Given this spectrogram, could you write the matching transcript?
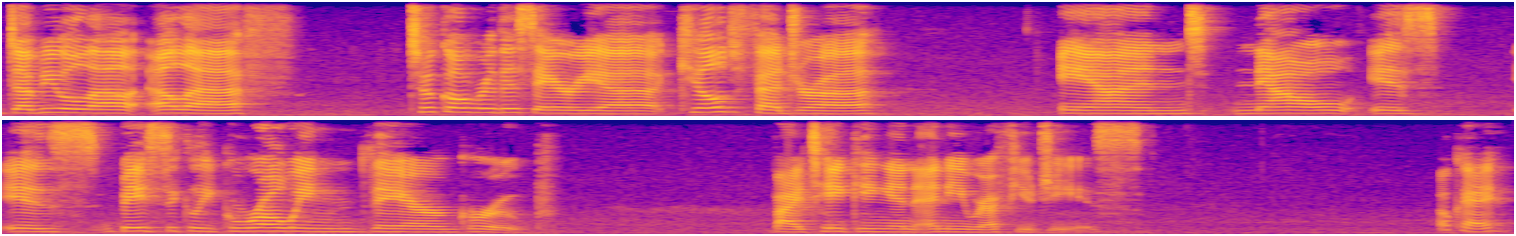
WLF took over this area, killed Fedra, and now is is basically growing their group by taking in any refugees. Okay.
